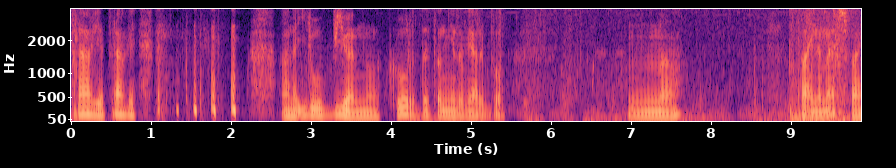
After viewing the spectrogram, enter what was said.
Prawie, prawie. Ale ilu ubiłem, no kurde, to nie do wiary było. No. Fajny mecz, fajny.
